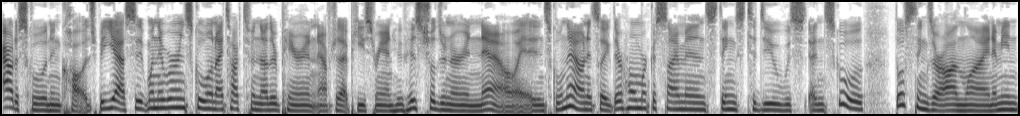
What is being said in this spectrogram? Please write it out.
out of school and in college. But yes, it, when they were in school, and I talked to another parent after that piece ran, who his children are in now in school now, and it's like their homework assignments, things to do with in school. Those things are online. I mean,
